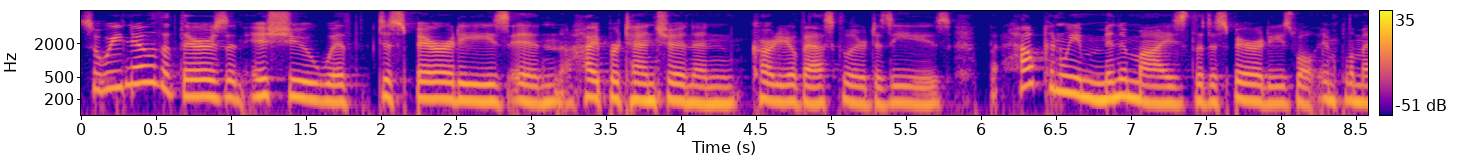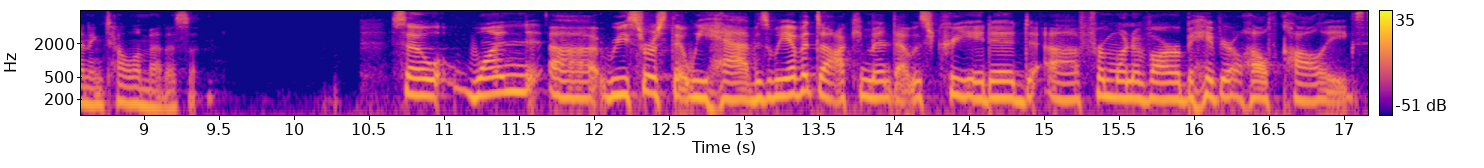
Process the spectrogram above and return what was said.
So, we know that there's an issue with disparities in hypertension and cardiovascular disease, but how can we minimize the disparities while implementing telemedicine? So, one uh, resource that we have is we have a document that was created uh, from one of our behavioral health colleagues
